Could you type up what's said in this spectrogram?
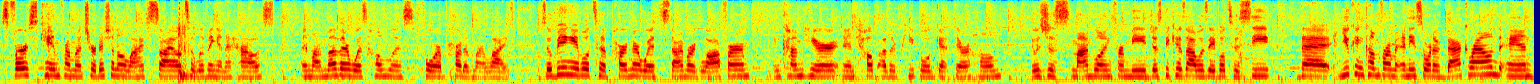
first came from a traditional lifestyle to living in a house and my mother was homeless for part of my life. So being able to partner with Steinberg Law Firm and come here and help other people get their home it was just mind-blowing for me just because I was able to see that you can come from any sort of background and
